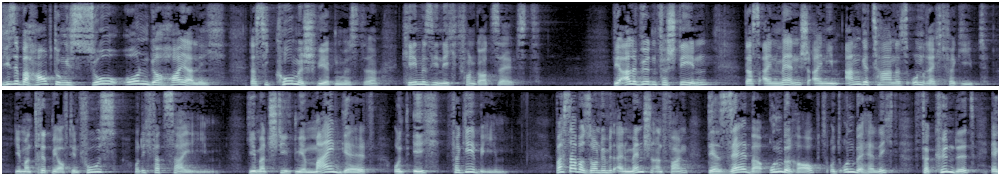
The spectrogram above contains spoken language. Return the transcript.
Diese Behauptung ist so ungeheuerlich, dass sie komisch wirken müsste, käme sie nicht von Gott selbst. Wir alle würden verstehen, dass ein Mensch ein ihm angetanes Unrecht vergibt. Jemand tritt mir auf den Fuß und ich verzeihe ihm. Jemand stiehlt mir mein Geld und ich vergebe ihm. Was aber sollen wir mit einem Menschen anfangen, der selber unberaubt und unbehelligt verkündet, er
